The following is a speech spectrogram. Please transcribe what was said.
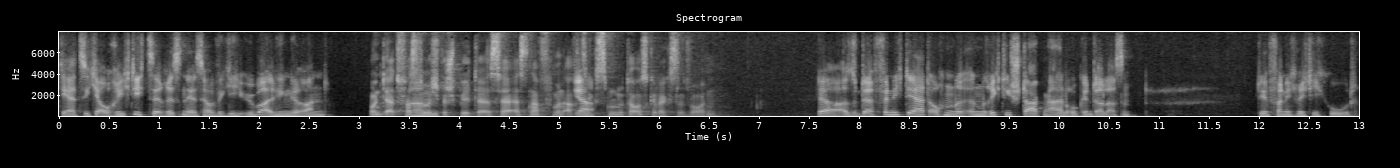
der hat sich ja auch richtig zerrissen, der ist ja auch wirklich überall hingerannt. Und der hat fast ähm, durchgespielt. Der ist ja erst nach 85. Ja. Minute ausgewechselt worden. Ja, also der finde ich, der hat auch einen, einen, richtig starken Eindruck hinterlassen. Den fand ich richtig gut.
